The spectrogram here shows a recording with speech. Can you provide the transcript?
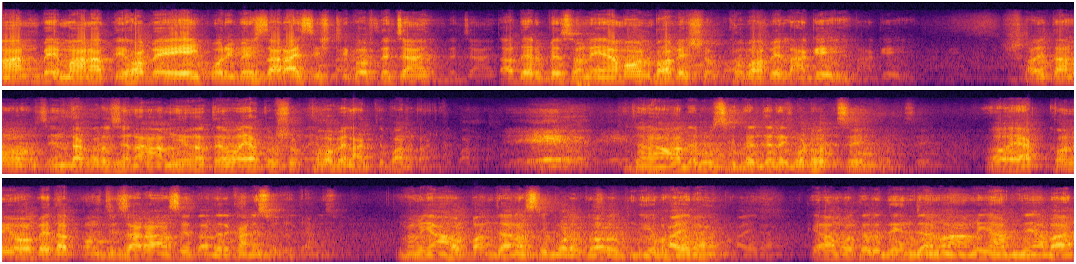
মানবে, মানাতে হবে, এই পরিবেশ যারাই সৃষ্টি করতে চায়, তাদের পেছনে এমন ভাবে সূক্ষ্মভাবে লাগে। শয়তানও চিন্তা করেছে না, আমিও এত এত সূক্ষ্মভাবে লাগতে পারতাম। যারা আমাদের উচিতের যে রেকর্ড হচ্ছে এক্ষণই ও বেদাতপন্থী যারা আছে, তাদের কানে চলে আমি আহ্বান জানাচ্ছি বড় দরদ দিয়ে ভাইরা, কেয়ামতের দিন যেন আমি আপনি আবার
